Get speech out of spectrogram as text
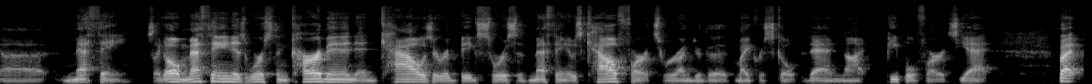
Uh, methane. It's like, oh, methane is worse than carbon, and cows are a big source of methane. It was cow farts were under the microscope then, not people farts yet. But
